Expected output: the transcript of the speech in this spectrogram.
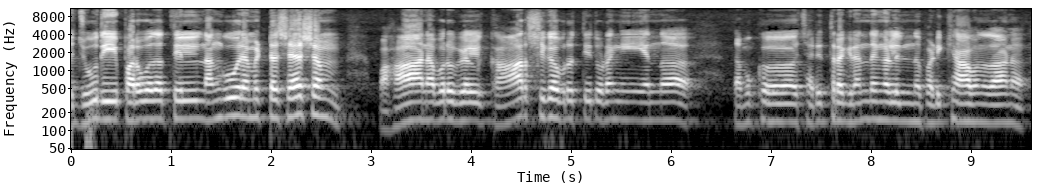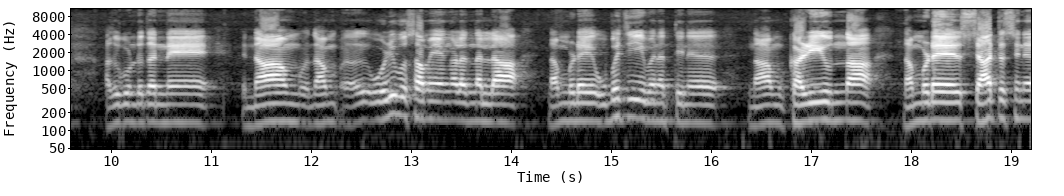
ജൂതി പർവതത്തിൽ നങ്കൂരമിട്ട ശേഷം മഹാനവറുകൾ കാർഷിക വൃത്തി തുടങ്ങി എന്ന് നമുക്ക് ചരിത്ര ഗ്രന്ഥങ്ങളിൽ നിന്ന് പഠിക്കാവുന്നതാണ്. അതുകൊണ്ട് തന്നെ നാം നാം ഒഴിവു സമയങ്ങളെന്നല്ല നമ്മുടെ ഉപജീവനത്തിന് നാം കഴിയുന്ന നമ്മുടെ സ്റ്റാറ്റസിന്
